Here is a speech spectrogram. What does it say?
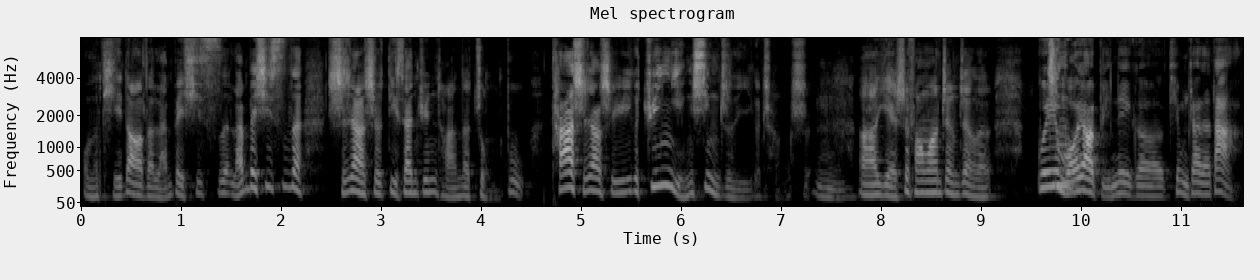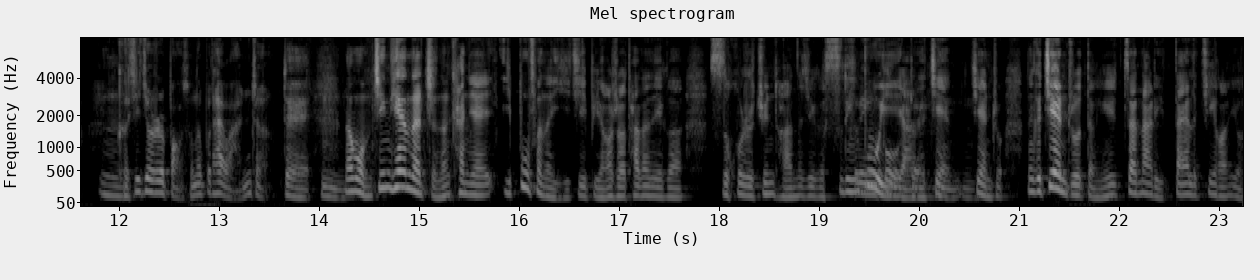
我们提到的兰贝西斯，兰贝西斯呢实际上是第三军团的总部，它实际上是一个军营性质的一个城市，嗯，啊、也是方方正正的，规模要比那个提姆加德大，嗯，可惜就是保存的不太完整。对。嗯，那么我们今天呢，只能看见一部分的遗迹，比方说它的那个似乎是军团的这个司令部部一样的建建筑，那个建筑等于在那里待了近好有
